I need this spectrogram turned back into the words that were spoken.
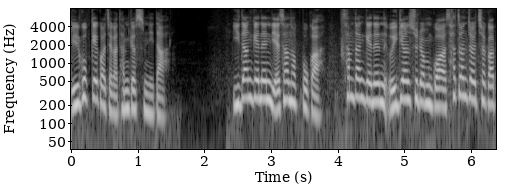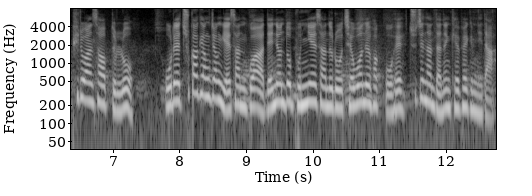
7개 과제가 담겼습니다. 2단계는 예산 확보가, 3단계는 의견 수렴과 사전 절차가 필요한 사업들로 올해 추가 경정 예산과 내년도 본 예산으로 재원을 확보해 추진한다는 계획입니다.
